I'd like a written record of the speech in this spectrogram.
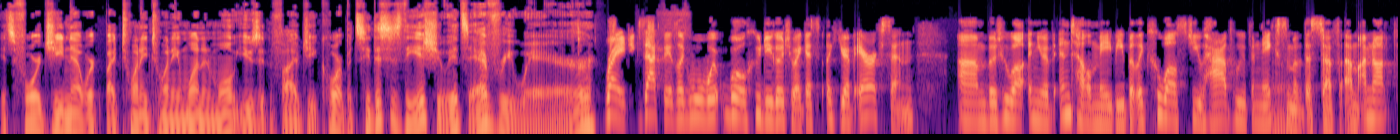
its 4G network by 2021 and won't use it in 5G core. But see, this is the issue; it's everywhere. Right, exactly. It's like, well, well, who do you go to? I guess like you have Ericsson, um, but who else? And you have Intel, maybe, but like who else do you have who even makes some of this stuff? Um, I'm not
